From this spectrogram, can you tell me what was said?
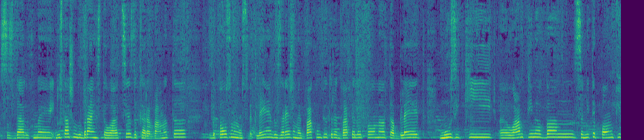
създадохме достатъчно добра инсталация за караваната, да ползваме осветление, да зареждаме два компютъра, два телефона, таблет, музики, лампи навън, самите помпи.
